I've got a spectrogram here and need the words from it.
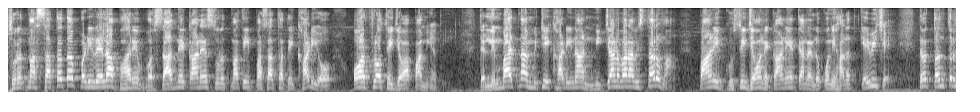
સુરતમાં સતત પડી રહેલા ભારે વરસાદને કારણે સુરતમાંથી પસાર થતી ખાડીઓ ઓવરફ્લો થઈ જવા પામી હતી. તે લિંબાયતના મીઠી ખાડીના નીચાણવાળા વિસ્તારોમાં પાણી ઘૂસી જવાને કારણે ત્યાંના લોકોની હાલત કેવી છે તેઓ તંત્ર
